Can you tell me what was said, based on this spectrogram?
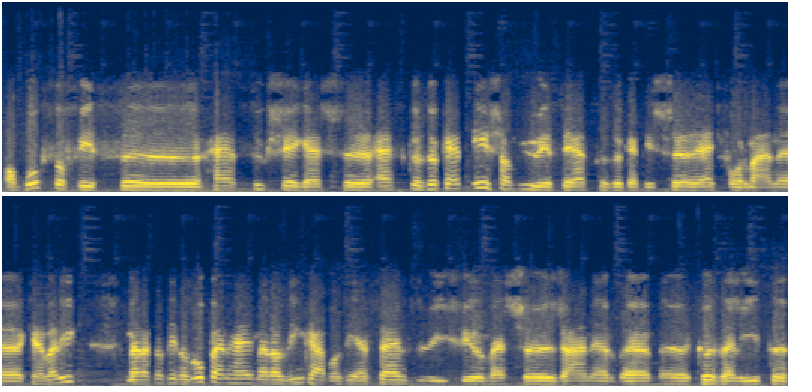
a box office-hez szükséges eszközöket és a művészi eszközöket is egyformán keverik mert hát azért az Oppenheimer az inkább az ilyen szerzői filmes zsánerbe közelít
